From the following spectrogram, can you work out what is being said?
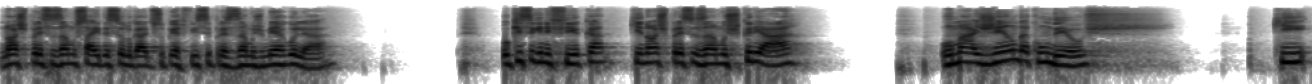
nós precisamos sair desse lugar de superfície e precisamos mergulhar. O que significa que nós precisamos criar uma agenda com Deus que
